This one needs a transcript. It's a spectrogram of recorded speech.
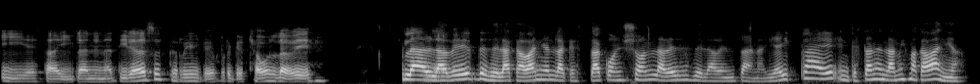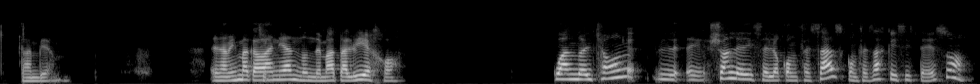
y está ahí la nena tirada. Eso es terrible porque el chabón la ve. Claro, la ve desde la cabaña en la que está con John, la ve desde la ventana. Y ahí cae en que están en la misma cabaña también. En la misma cabaña en donde mata al viejo. Cuando el chabón, le- eh, John le dice, ¿lo confesás? ¿Confesás que hiciste eso?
